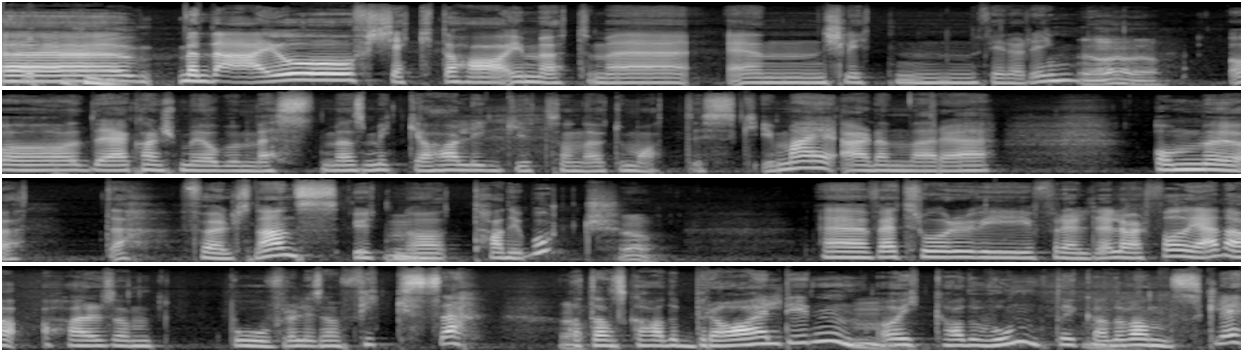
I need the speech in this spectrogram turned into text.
eh, men det er jo kjekt å ha i møte med en sliten fireåring. Ja, ja, ja. Og det jeg kanskje må jobbe mest med, som ikke har ligget sånn automatisk i meg, er den derre å møte følelsene hans uten å ta de bort. ja. Eh, For jeg tror vi foreldre, eller i hvert fall jeg, da, har et sånt behov for å liksom fikse. At han skal ha det bra hele tiden, og ikke ha det vondt og ikke ha det vanskelig.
